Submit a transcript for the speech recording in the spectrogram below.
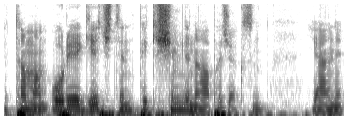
E tamam oraya geçtin. Peki şimdi ne yapacaksın? Yani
